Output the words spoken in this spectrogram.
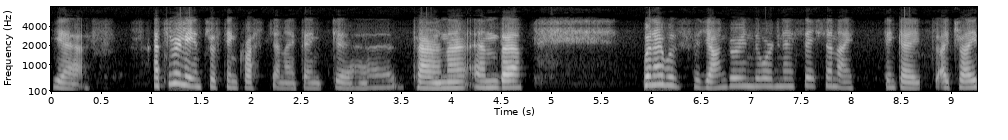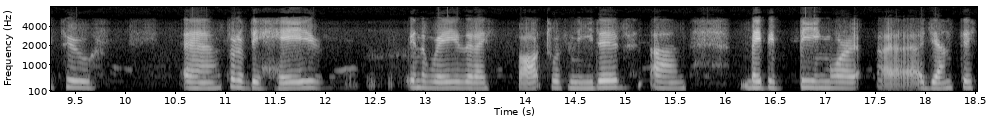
Yes, that's a really interesting question, I think, uh, Taryn. And uh, when I was younger in the organization, I think I, I tried to uh, sort of behave in the way that I thought was needed. Um, maybe being more uh, agentic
